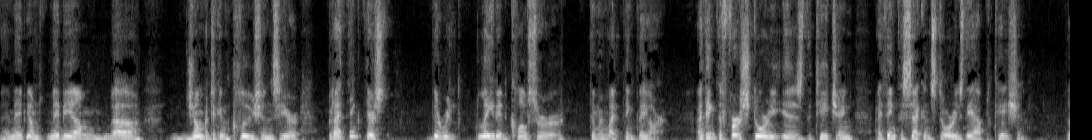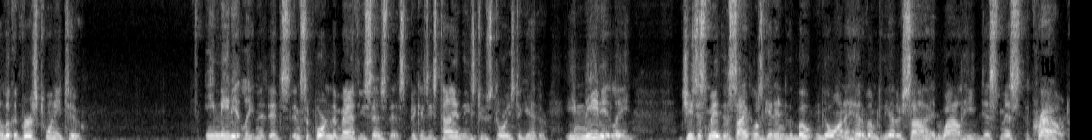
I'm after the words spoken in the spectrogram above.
maybe I'm maybe I'm uh, jumping to conclusions here, but I think they're they're related closer than we might think they are. I think the first story is the teaching. I think the second story is the application. Now look at verse 22 immediately. and It's, it's important that Matthew says this because he's tying these two stories together. Immediately, Jesus made the disciples get into the boat and go on ahead of him to the other side while he dismissed the crowd,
